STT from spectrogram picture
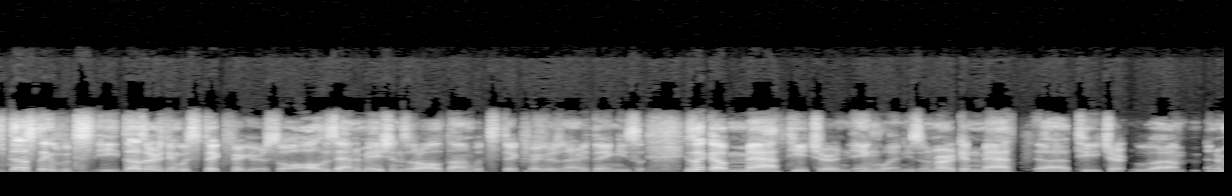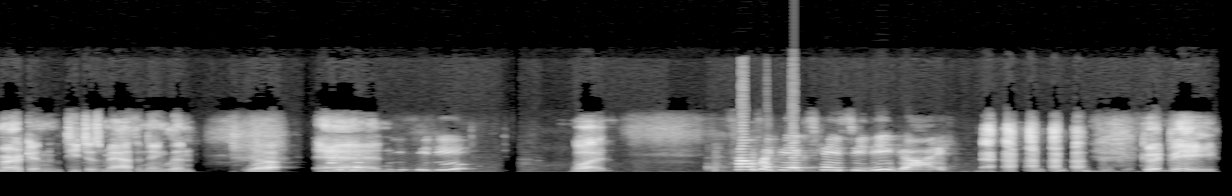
he does things with he does everything with stick figures. So all his animations are all done with stick figures and everything. He's he's like a math teacher in England. He's an American math uh, teacher who um, an American who teaches math in England. Yeah. And XKCD? what? Sounds like the XKCD guy. Could be,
